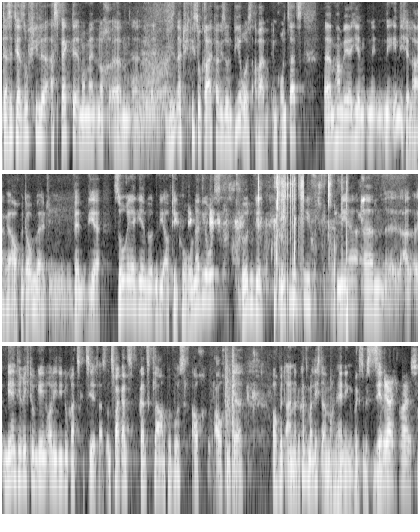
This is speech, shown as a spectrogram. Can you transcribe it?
da sind ja so viele Aspekte im Moment noch, ähm, äh, die sind natürlich nicht so greifbar wie so ein Virus, aber im Grundsatz ähm, haben wir ja hier eine, eine, ähnliche Lage, auch mit der Umwelt. Wenn wir so reagieren würden wie auf den Coronavirus, würden wir definitiv mehr, ähm, äh, mehr in die Richtung gehen, Olli, die du gerade skizziert hast. Und zwar ganz, ganz klar und bewusst, auch, auch mit der auch mit einer. Du kannst mal Licht anmachen, Henning, übrigens. Du bist sehr. Ja, ich weiß.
